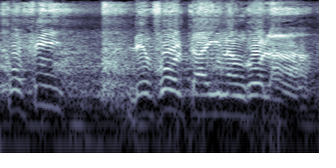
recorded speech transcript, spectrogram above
Kofi de Volta in Angola.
